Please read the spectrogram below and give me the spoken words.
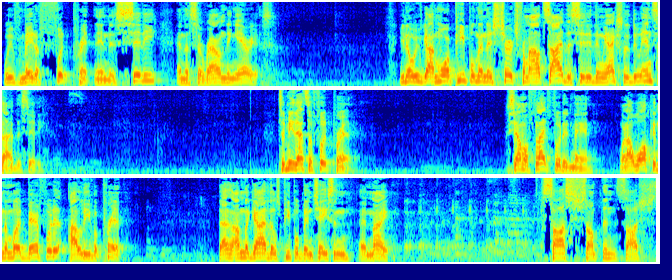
We've made a footprint in this city and the surrounding areas. You know, we've got more people in this church from outside the city than we actually do inside the city. To me, that's a footprint. See, I'm a flat footed man. When I walk in the mud barefooted, I leave a print. I'm the guy those people been chasing at night. Sosh something, Sosh,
